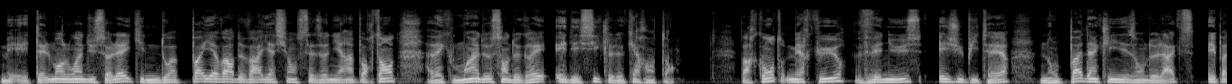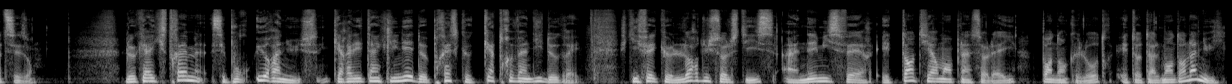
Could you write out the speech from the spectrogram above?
mais est tellement loin du Soleil qu'il ne doit pas y avoir de variations saisonnières importantes, avec moins de 100 degrés et des cycles de 40 ans. Par contre, Mercure, Vénus et Jupiter n'ont pas d'inclinaison de l'axe et pas de saison. Le cas extrême, c'est pour Uranus, car elle est inclinée de presque 90 degrés, ce qui fait que lors du solstice, un hémisphère est entièrement plein soleil, pendant que l'autre est totalement dans la nuit.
